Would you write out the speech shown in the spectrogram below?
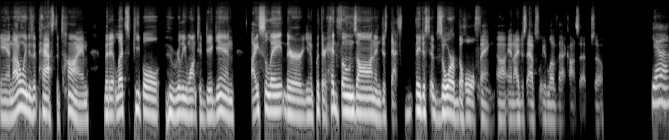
and not only does it pass the time but it lets people who really want to dig in isolate their you know put their headphones on and just that's they just absorb the whole thing uh, and i just absolutely love that concept so yeah.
